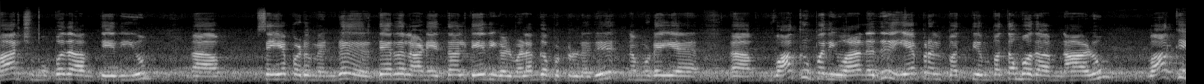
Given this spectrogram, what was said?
மார்ச் முப்பதாம் தேதியும் செய்யப்படும் என்று தேர்தல் ஆணையத்தால் தேதிகள் வழங்கப்பட்டுள்ளது. நம்முடைய வாக்குப்பதிவானது ஏப்ரல் பத்து பத்தொன்பதாம் நாளும் வாக்கு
